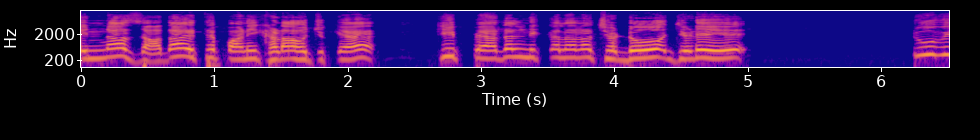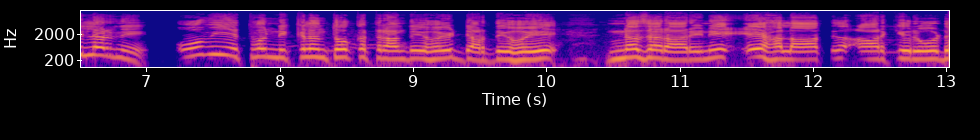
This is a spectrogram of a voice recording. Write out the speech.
ਇੰਨਾ ਜ਼ਿਆਦਾ ਇੱਥੇ ਪਾਣੀ ਖੜਾ ਹੋ ਚੁੱਕਿਆ ਹੈ ਕਿ ਪੈਦਲ ਨਿਕਲਣ ਵਾਲਾ ਛੱਡੋ, ਜਿਹੜੇ ਟੂ ਵੀਲਰ ਨੇ, ਉਹ ਵੀ ਇੱਥੋਂ ਨਿਕਲਣ ਤੋਂ ਕਤਰਾਉਂਦੇ ਹੋਏ, ਡਰਦੇ ਹੋਏ ਨਜ਼ਰ ਆ ਰਹੇ ਨੇ। ਇਹ ਹਾਲਾਤ R K road,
